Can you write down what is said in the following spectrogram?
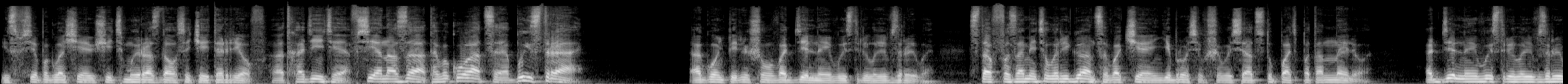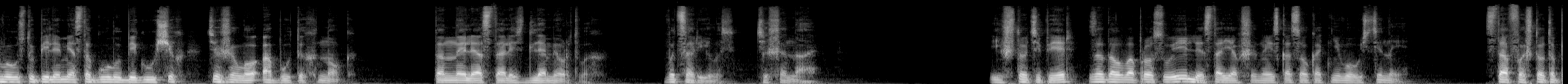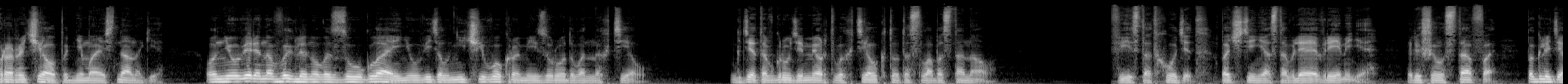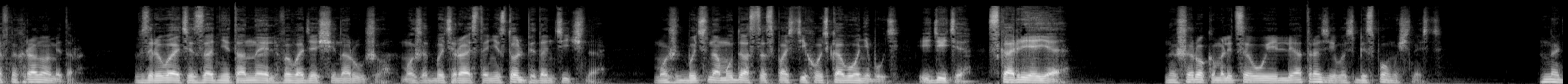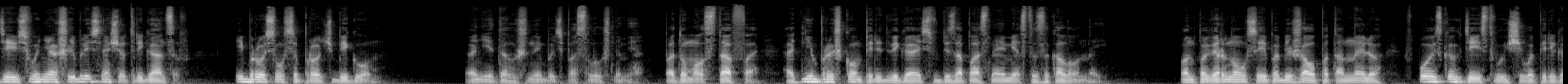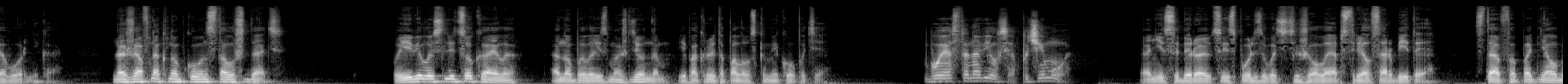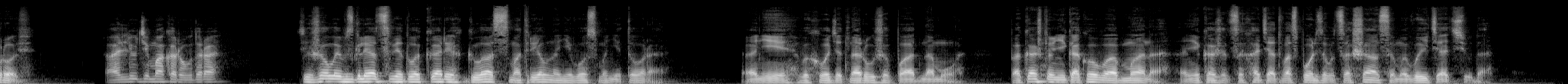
Из всепоглощающей тьмы раздался чей-то рев. «Отходите! Все назад! Эвакуация! Быстро!» Огонь перешел в отдельные выстрелы и взрывы. Стаффа заметил риганца в отчаянии бросившегося отступать по тоннелю. Отдельные выстрелы и взрывы уступили место гулу бегущих, тяжело обутых ног. Тоннели остались для мертвых. Воцарилась тишина. «И что теперь?» – задал вопрос Уилли, стоявший наискосок от него у стены. Стаффа что-то прорычал, поднимаясь на ноги. Он неуверенно выглянул из-за угла и не увидел ничего, кроме изуродованных тел. Где-то в груди мертвых тел кто-то слабо стонал. «Фист отходит, почти не оставляя времени», — решил Стаффа, поглядев на хронометр. «Взрывайте задний тоннель, выводящий наружу. Может быть, Райста не столь педантична. Может быть, нам удастся спасти хоть кого-нибудь. Идите, скорее!» На широком лице Уилли отразилась беспомощность. «Надеюсь, вы не ошиблись насчет риганцев», и бросился прочь бегом. «Они должны быть послушными», – подумал Стаффа, одним прыжком передвигаясь в безопасное место за колонной. Он повернулся и побежал по тоннелю в поисках действующего переговорника. Нажав на кнопку, он стал ждать. Появилось лицо Кайла. Оно было изможденным и покрыто полосками копоти. «Бой остановился. Почему?» «Они собираются использовать тяжелый обстрел с орбиты». Стаффа поднял бровь. «А люди Макарудера?» Тяжелый взгляд светло-карих глаз смотрел на него с монитора. Они выходят наружу по одному. Пока что никакого обмана. Они, кажется, хотят воспользоваться шансом и выйти отсюда.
